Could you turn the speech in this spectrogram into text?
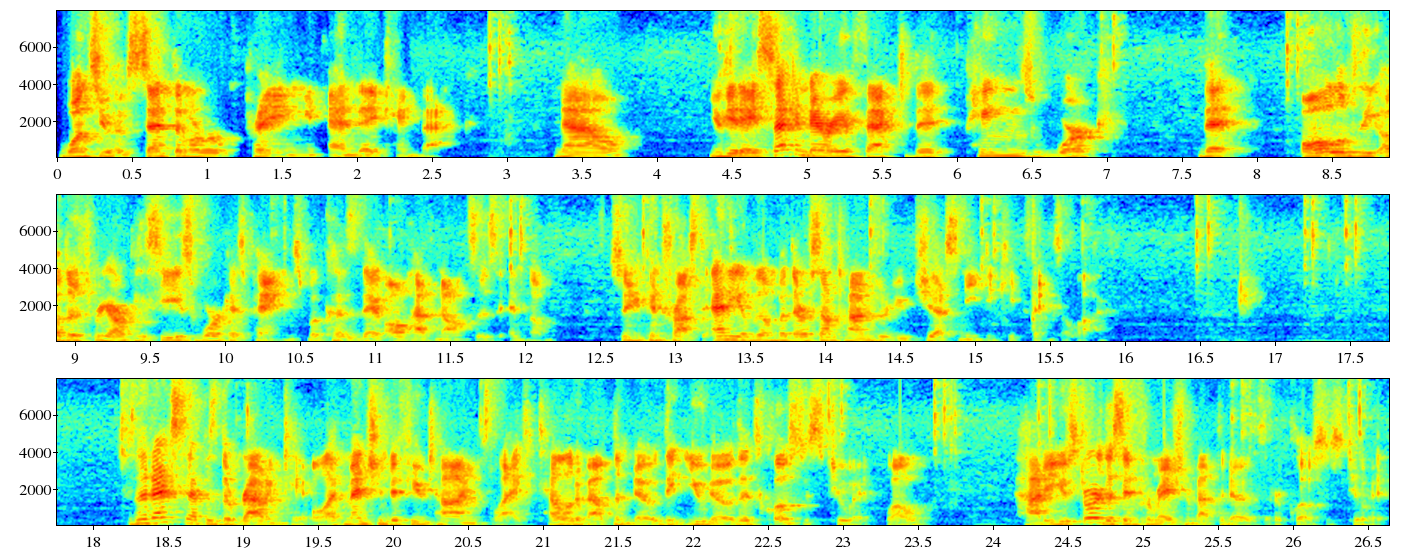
once you have sent them a ping and they came back. Now, you get a secondary effect that pings work, that all of the other three RPCs work as pings because they all have nonces in them. So you can trust any of them, but there are some times where you just need to keep things alive. So the next step is the routing table. I've mentioned a few times, like, tell it about the node that you know that's closest to it. Well, how do you store this information about the nodes that are closest to it?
